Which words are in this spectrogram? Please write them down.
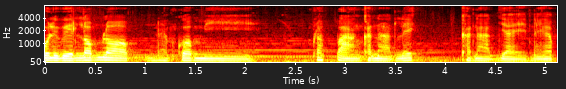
บริเวณรอบๆนะครับก็มีพระปรางขนาดเล็กขนาดใหญ่นะครับ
